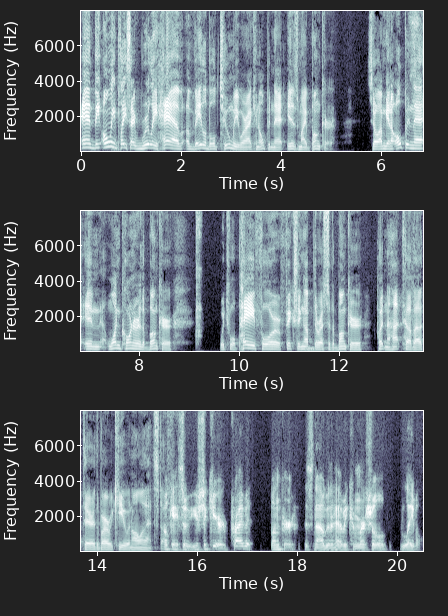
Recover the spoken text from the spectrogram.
And the only place I really have available to me where I can open that is my bunker. So I'm going to open that in one corner of the bunker, which will pay for fixing up the rest of the bunker, putting the hot tub out there, the barbecue, and all of that stuff. okay, so your secure private bunker is now going to have a commercial label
